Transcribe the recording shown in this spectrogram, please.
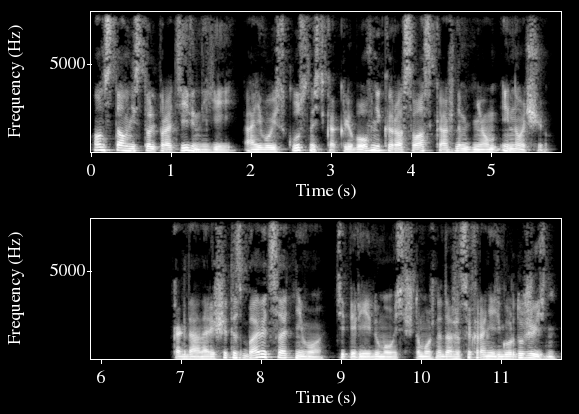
он стал не столь противен ей, а его искусность как любовника росла с каждым днем и ночью. Когда она решит избавиться от него, теперь ей думалось, что можно даже сохранить горду жизнь,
